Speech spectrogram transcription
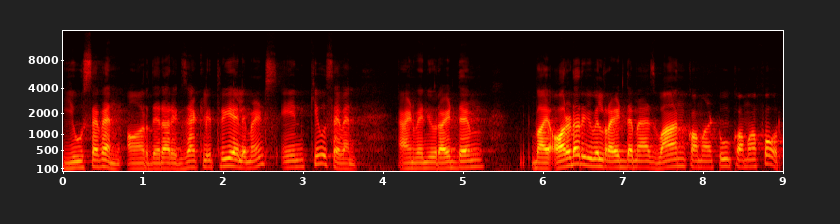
U7 or there are exactly 3 elements in Q7 and when you write them by order you will write them as 1 comma 2 comma 4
